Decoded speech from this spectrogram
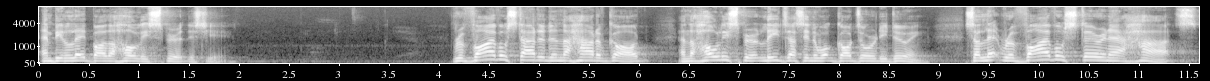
and be led by the Holy Spirit this year? Revival started in the heart of God, and the Holy Spirit leads us into what God's already doing. So let revival stir in our hearts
